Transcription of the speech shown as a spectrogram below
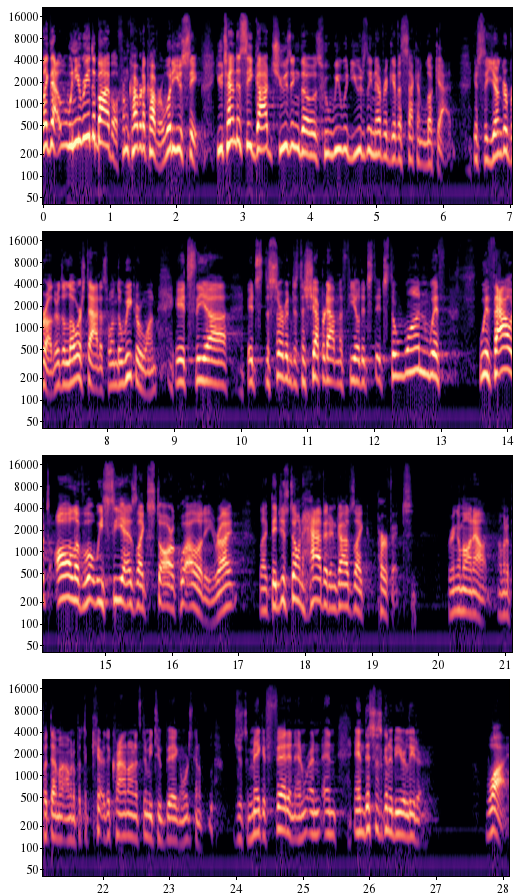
like that. When you read the Bible from cover to cover, what do you see? You tend to see God choosing those who we would usually never give a second look at. It's the younger brother, the lower status one, the weaker one. It's the, uh, it's the servant, it's the shepherd out in the field. It's, it's the one with, without all of what we see as like star quality, right? Like they just don't have it, and God's like, perfect. Bring them on out. I'm going to put them. I'm going to put the, the crown on. It's going to be too big, and we're just going to just make it fit. And, and, and, and this is going to be your leader. Why?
